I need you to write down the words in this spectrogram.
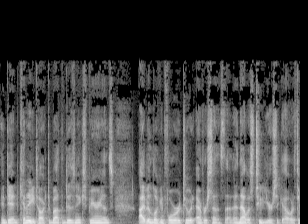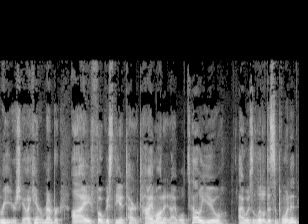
and Dan Kennedy talked about the Disney experience I've been looking forward to it ever since then. And that was two years ago or three years ago. I can't remember. I focused the entire time on it. And I will tell you, I was a little disappointed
